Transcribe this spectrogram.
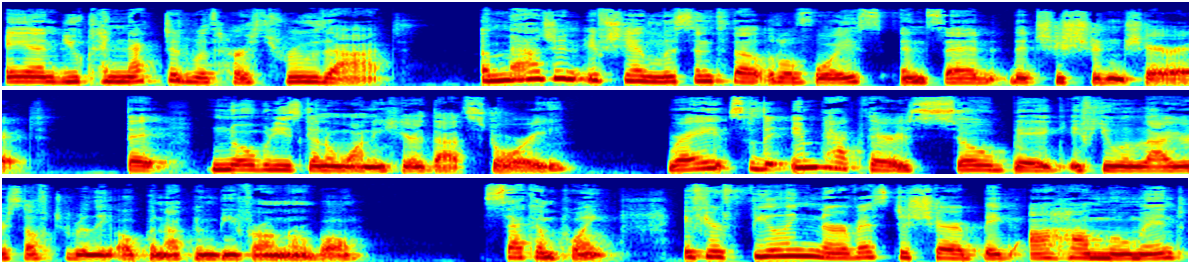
and you connected with her through that. Imagine if she had listened to that little voice and said that she shouldn't share it, that nobody's going to want to hear that story right? So the impact there is so big if you allow yourself to really open up and be vulnerable. Second point, if you're feeling nervous to share a big aha moment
